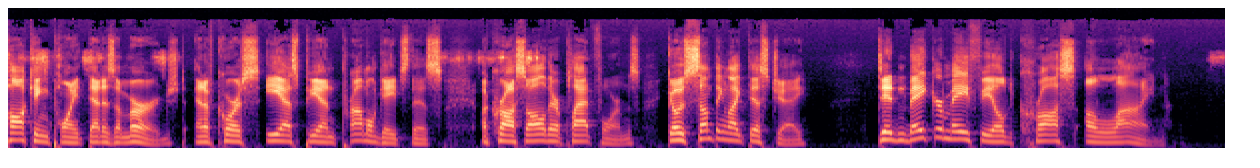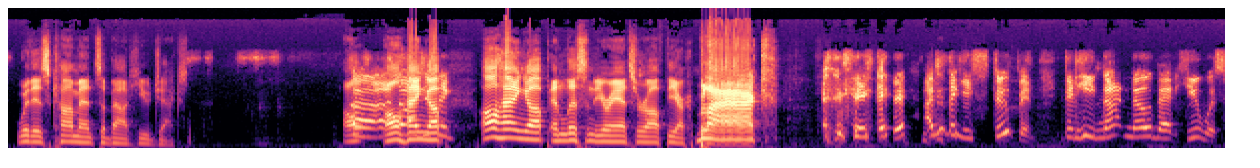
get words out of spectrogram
talking point that has emerged, and of course, ESPN promulgates this across all their platforms, goes something like this, Jay. Did Baker Mayfield cross a line with his comments about Hue Jackson? I'll, Uh, I'll no, hang up. think- I'll hang up and listen to your answer off the air. Black. I just think he's stupid. Did he not know that Hue was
